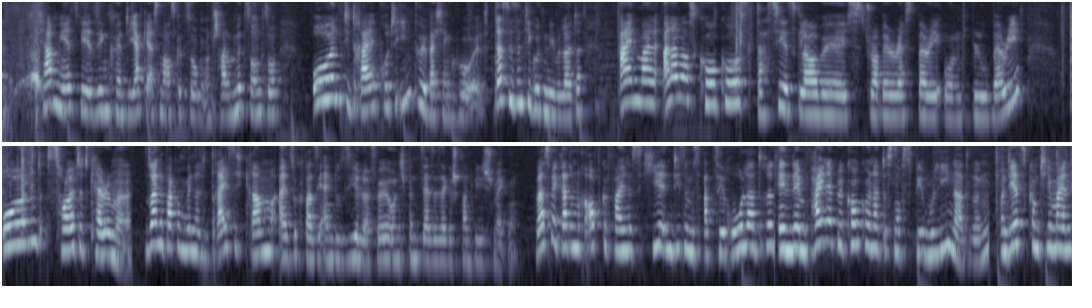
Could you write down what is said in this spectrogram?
ich habe mir jetzt, wie ihr sehen könnt, die Jacke erstmal ausgezogen und Schal und Mütze und so und die drei Proteinpulverchen geholt. Das hier sind die guten, liebe Leute. Einmal Ananas Kokos, das hier ist glaube ich Strawberry, Raspberry und Blueberry und Salted Caramel. So eine Packung beinhaltet 30 Gramm, also quasi ein Dosierlöffel und ich bin sehr, sehr, sehr gespannt, wie die schmecken. Was mir gerade noch aufgefallen ist, hier in diesem ist Acerola drin, in dem Pineapple Coconut ist noch Spirulina drin und jetzt kommt hier mein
